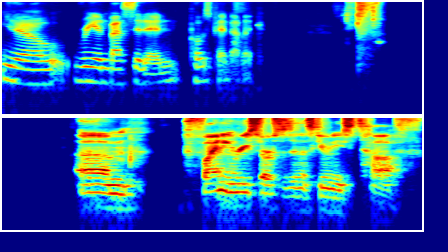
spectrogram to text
you know, reinvested in post-pandemic? Um, finding resources in this community is tough,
